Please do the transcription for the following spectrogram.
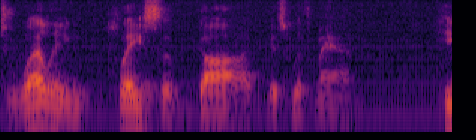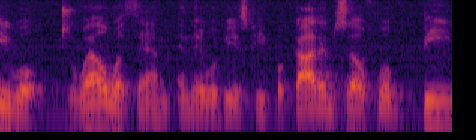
dwelling place of God is with man. He will dwell with them, and they will be his people. God himself will be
